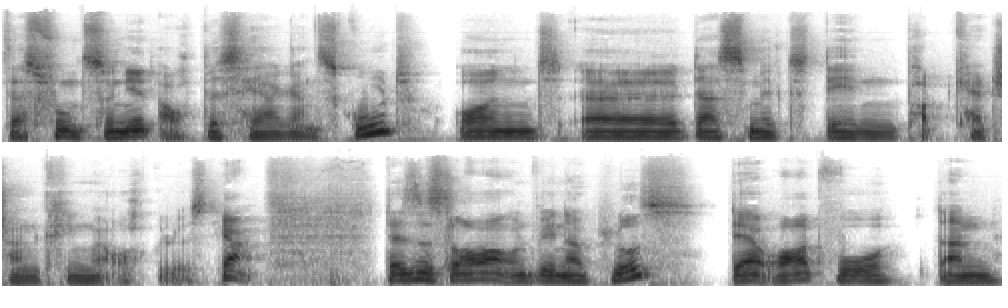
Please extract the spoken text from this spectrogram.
Das funktioniert auch bisher ganz gut und äh, das mit den Podcatchern kriegen wir auch gelöst. Ja, das ist Lauer und Wiener Plus, der Ort, wo dann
